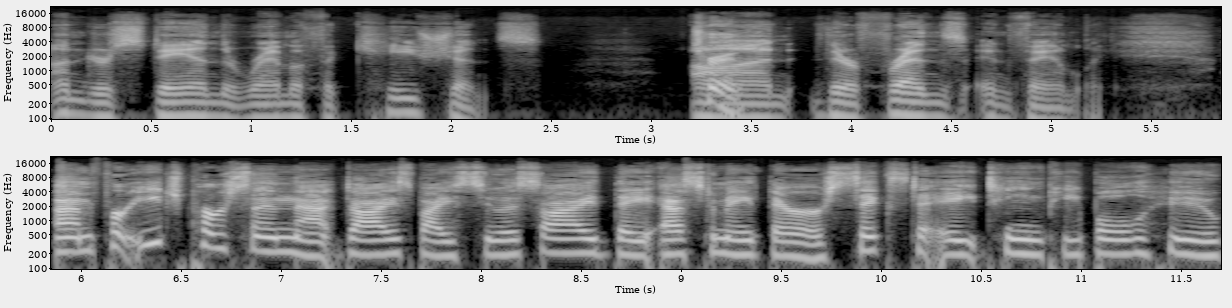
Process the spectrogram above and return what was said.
understand the ramifications True. on their friends and family. Um, for each person that dies by suicide, they estimate there are six to 18 people who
